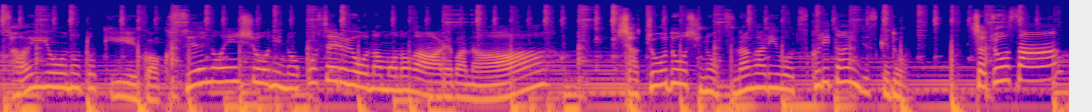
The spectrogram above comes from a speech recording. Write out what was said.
採用の時学生の印象に残せるようなものがあればな。社長同士のつながりを作りたいんですけど。社長さん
